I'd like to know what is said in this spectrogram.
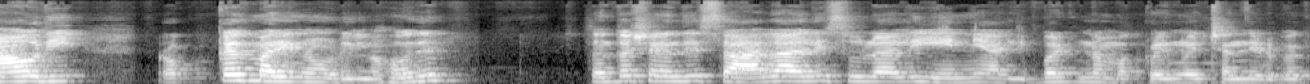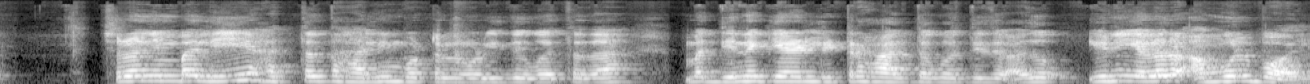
ನಾವು ರೀ ರೊಕ್ಕದ ಮಾರಿ ನೋಡಿಲ್ಲ ಹೌದು? ಸಂತೋಷ ಅಂದ್ರೆ ಸಾಲ ಆಗಲಿ ಸೂಲ ಆಗಲಿ ಏನೇ ಆಗಲಿ ಬಟ್ ನಮ್ಮ ಮಕ್ಳಿಗೆ ಚಂದ ಇಡ್ಬೇಕು. ಚಲೋ ನಿಂಬಲ್ಲಿ ಹತ್ತತ್ತು ಹಾಲಿನ ಬಾಟಲ್ ನೋಡಿದ್ದು ಗೊತ್ತದ? ಮತ್ತು ದಿನಕ್ಕೆ ಎರಡು ಲೀಟ್ರ್ ಹಾಲು ತಗೋತಿದ್ದು. ಅದು ಇವನಿಗೆ ಎಲ್ಲರೂ ಅಮೂಲ್ ಬಾಯ್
